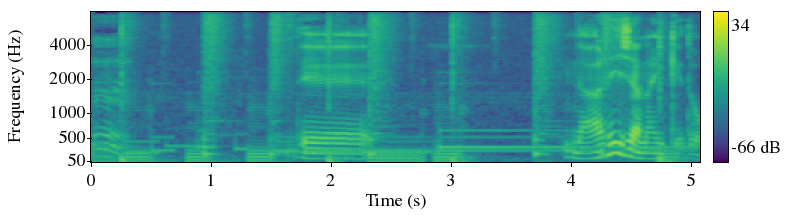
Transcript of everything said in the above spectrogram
うん。で慣れじゃないけど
